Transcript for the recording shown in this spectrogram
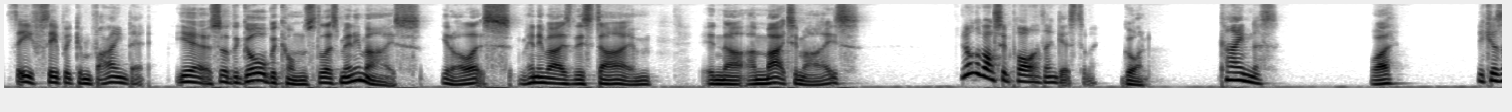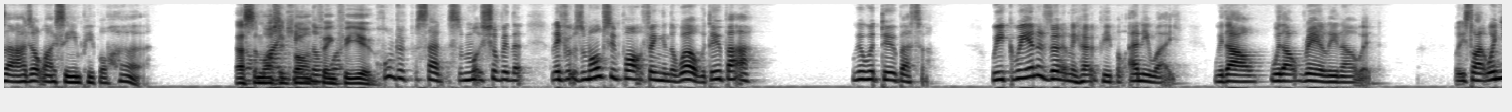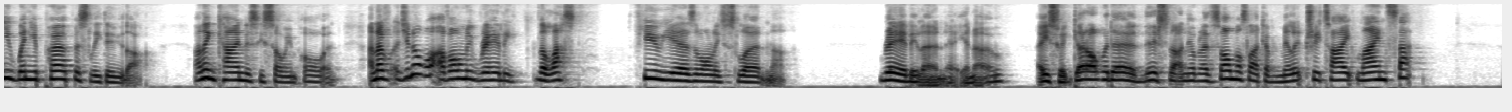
See if see if we can find it. Yeah. So the goal becomes let's minimize. You know, let's minimize this time in that and maximize. You know the most important thing is to me? Go on. Kindness. Why? Because I don't like seeing people hurt. That's the most like important the thing for you. Hundred percent. So much should be that. And if it was the most important thing in the world, we'd do better. We would do better. We we inadvertently hurt people anyway, without without really knowing. But it's like when you when you purposely do that. I think kindness is so important. And I've, do you know what? I've only really the last few years I've only just learned that. Really learned it. You know, I used to get over there, this, that, and the other. It's almost like a military type mindset.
